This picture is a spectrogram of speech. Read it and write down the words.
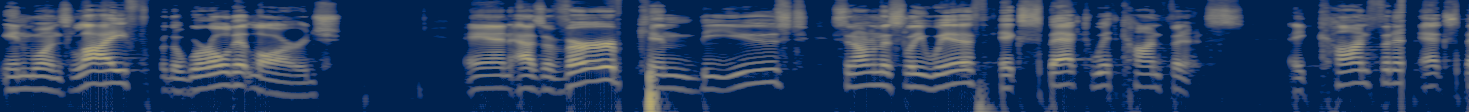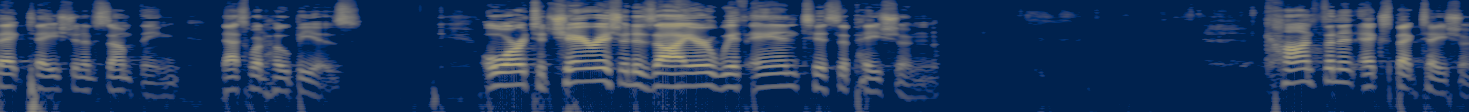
in one's life or the world at large. And as a verb, can be used synonymously with expect with confidence, a confident expectation of something. That's what hope is. Or to cherish a desire with anticipation confident expectation.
